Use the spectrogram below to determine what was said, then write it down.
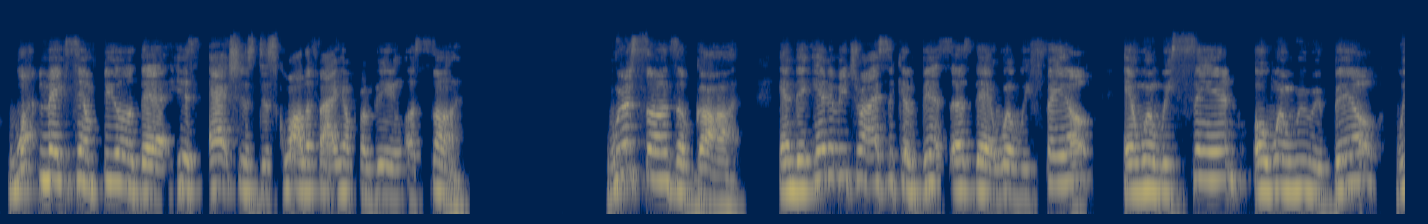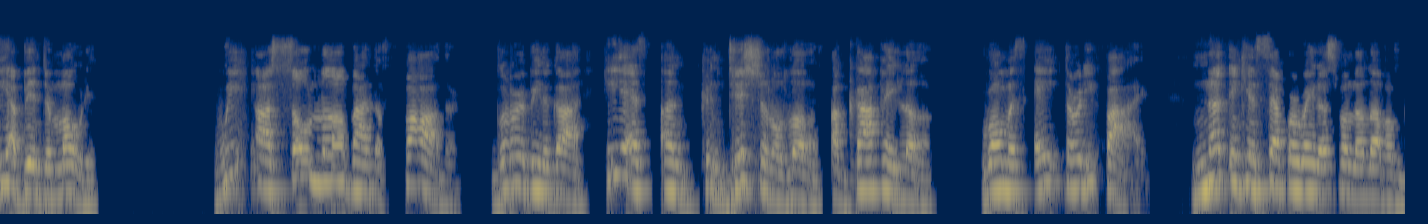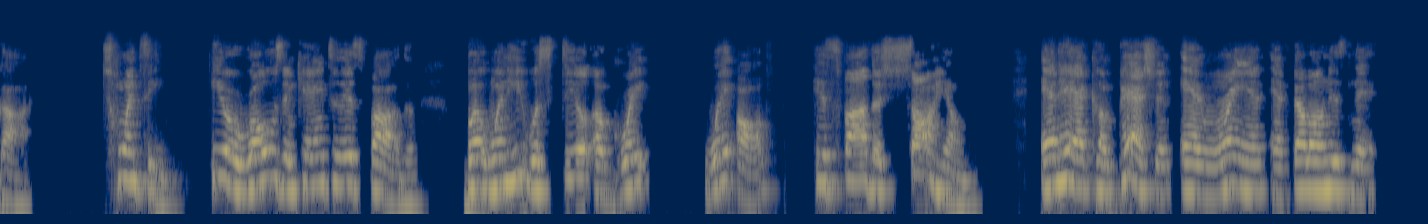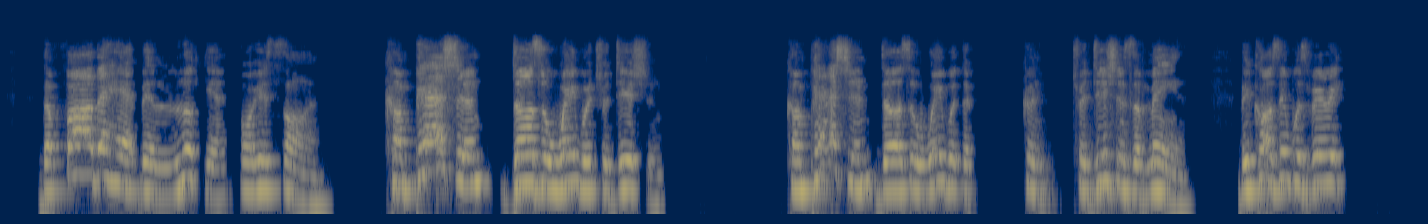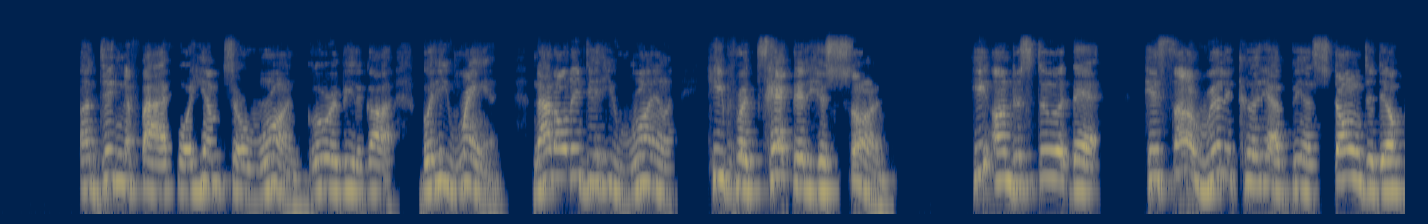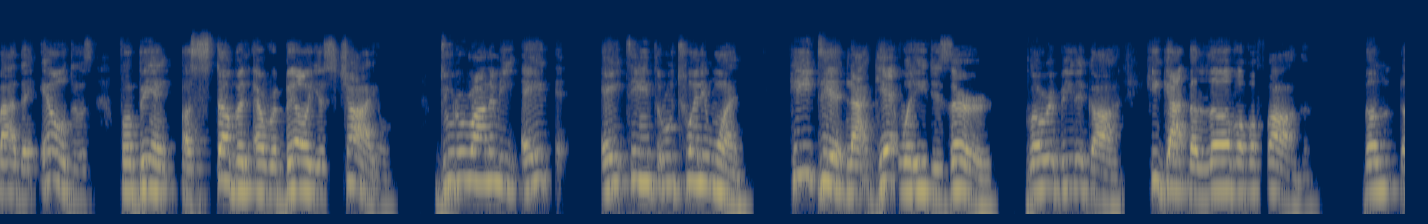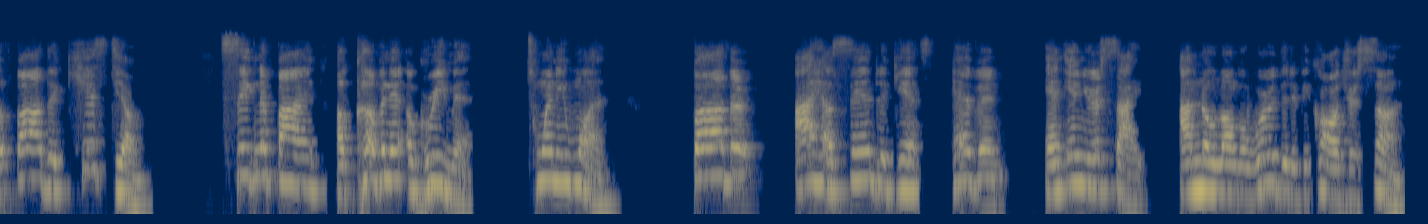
What makes him feel that his actions disqualify him from being a son? We're sons of God, and the enemy tries to convince us that when we fail and when we sin or when we rebel, we have been demoted. We are so loved by the Father. Glory be to God. He has unconditional love, agape love. Romans 8 35. Nothing can separate us from the love of God. 20. He arose and came to his father, but when he was still a great way off, his father saw him and had compassion and ran and fell on his neck. The father had been looking for his son. Compassion does away with tradition. Compassion does away with the traditions of man because it was very undignified for him to run. Glory be to God. But he ran. Not only did he run, he protected his son. He understood that his son really could have been stoned to death by the elders for being a stubborn and rebellious child. Deuteronomy 8 18 through 21. He did not get what he deserved. Glory be to God. He got the love of a father. The, the father kissed him signifying a covenant agreement. 21. Father, I have sinned against heaven and in your sight. I'm no longer worthy to be called your son.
